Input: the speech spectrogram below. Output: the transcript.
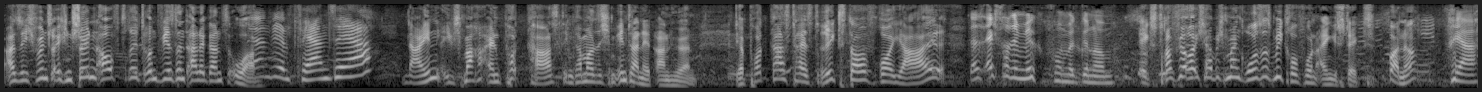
Also ich wünsche euch einen schönen Auftritt und wir sind alle ganz ohr. Wären wir im Fernseher? Nein, ich mache einen Podcast, den kann man sich im Internet anhören. Der Podcast heißt Rixdorf Royal. Da ist extra den Mikrofon mitgenommen. Extra für euch habe ich mein großes Mikrofon eingesteckt. Super, ne? Ja.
